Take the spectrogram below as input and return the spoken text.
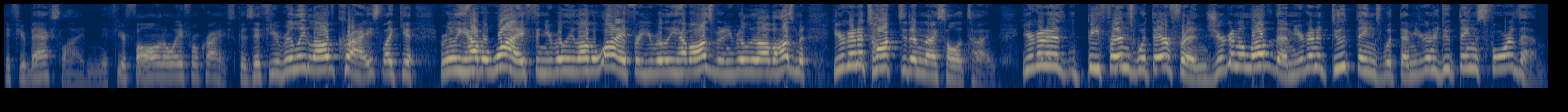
if you're backsliding, if you're falling away from Christ. Because if you really love Christ, like you really have a wife and you really love a wife, or you really have a husband and you really love a husband, you're going to talk to them nice all the time. You're going to be friends with their friends. You're going to love them. You're going to do things with them. You're going to do things for them.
